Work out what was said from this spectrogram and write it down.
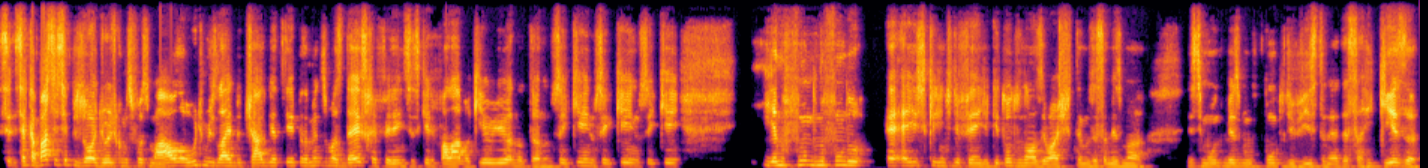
se, se, acabasse esse episódio hoje como se fosse uma aula, o último slide do Thiago ia ter pelo menos umas 10 referências que ele falava aqui, eu ia anotando, não sei quem, não sei quem, não sei quem. E é no fundo, no fundo, é, é isso que a gente defende, que todos nós, eu acho, temos essa mesma, esse mesmo ponto de vista, né, dessa riqueza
